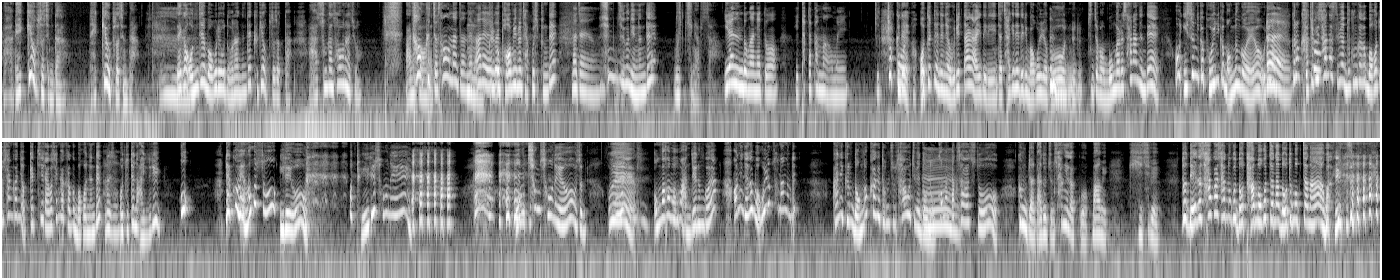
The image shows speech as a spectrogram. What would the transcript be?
아, 내게 없어진다. 내게 없어진다. 음. 내가 언제 먹으려고 넣어놨는데 그게 없어졌다. 아, 순간 서운하죠. 많이 서 서운하죠. 그쵸 서운하잖아요. 음, 아, 네, 그리고 그, 범인을 잡고 싶은데 맞아요. 심증은 있는데 물증이 없어. 일하는 동안에 또 이 답답한 마음을 이 쫓고 근데 어떨 때는요, 우리 딸 아이들이 이제 자기네들이 먹으려고 음. 진짜 뭐 뭔가를 사놨는데 어 있으니까 보이니까 먹는 거예요. 우리는 네, 그럼 가족이 사놨으면 누군가가 먹어도 상관이 없겠지라고 생각하고 먹었는데 맞아요. 어떨 때는 아이들이 어? 내 거 왜 먹었어? 이래요. 아, 되게 서운해. 엄청 서운해요. 그래서 왜 엄마가 먹으면 안 되는 거야? 아니 내가 먹으려고 사놨는데 아니 그럼 넉넉하게 좀, 좀 사오지 왜너너 음. 거만 딱 사왔어? 그럼 나, 나도 좀 상해갖고 마음이 기집애. 너 내가 사과 사는 거너 다 먹었잖아. 너도 먹잖아. 막 이러면서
